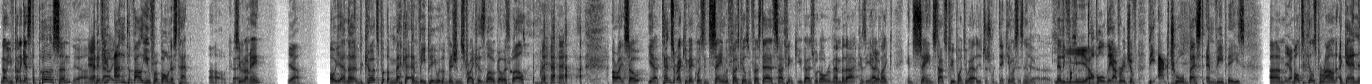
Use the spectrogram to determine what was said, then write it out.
No, you've got to guess the person. Yeah. And, And if the you and the value for a bonus 10. Oh, okay. You see what I mean? yeah. Oh yeah, and the, Kurt's put the Mecha MVP with a Vision Strikers logo as well. all right, so yeah, TenZ at Reykjavik was insane with first kills and first deaths. I think you guys would all remember that because he had Yep. like insane stats. 2.28 is just ridiculous. It's nearly Yeah, it is. nearly fucking Yep. double the average of the actual best MVPs. Um, Yep. Multi kills per round again,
